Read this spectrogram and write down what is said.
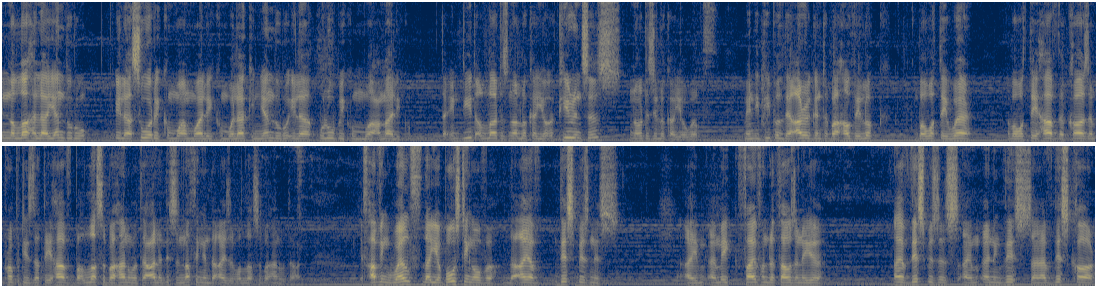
إن الله لا ينظر إلى صوركم وأموالكم ولكن ينظر إلى قلوبكم وأعمالكم. That indeed Allah does not look at your appearances, nor does He look at your wealth. Many people they're arrogant about how they look, about what they wear, about what they have, the cars and properties that they have. But Allah subhanahu wa ta'ala, this is nothing in the eyes of Allah subhanahu wa ta'ala. If having wealth that you're boasting over, that I have this business, I, I make 500,000 a year, I have this business, I'm earning this, and I have this car,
